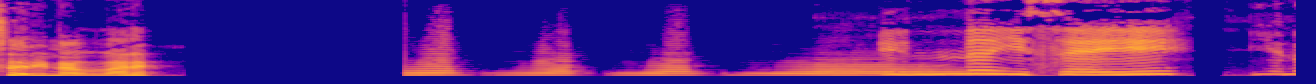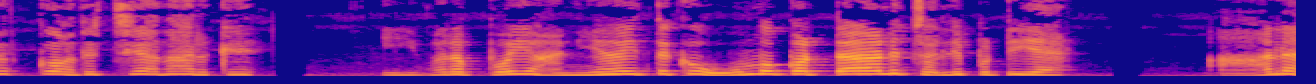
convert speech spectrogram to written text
சரி நான் வரேன். என்ன இசை? எனக்கு அதிர்ச்சியா தான் இருக்கு. இவரை போய் அநியாயத்துக்கு ஊம கொட்டான்னு சொல்லிப்புட்டிய. ஆளு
